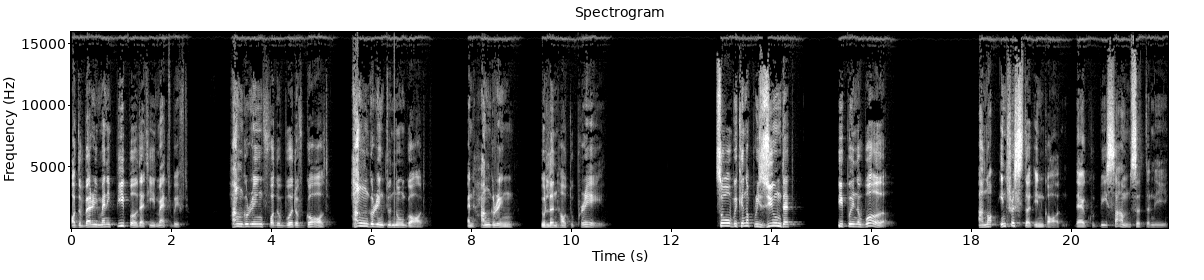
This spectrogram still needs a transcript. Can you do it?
of the very many people that he met with, hungering for the Word of God, hungering to know God, and hungering to learn how to pray. So we cannot presume that people in the world are not interested in God. There could be some, certainly.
